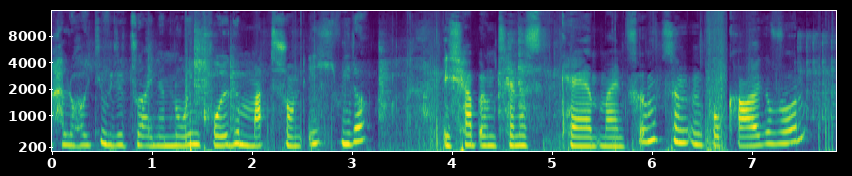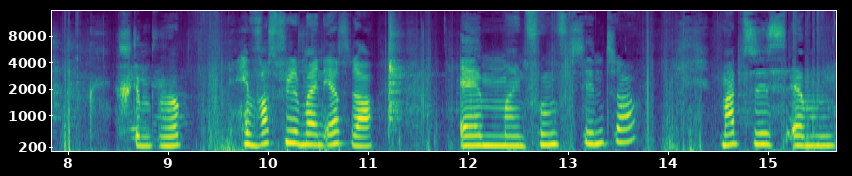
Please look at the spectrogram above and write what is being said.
Hallo, heute wieder zu einer neuen Folge. Mats und ich wieder. Ich habe im Tenniscamp meinen 15. Pokal gewonnen. Stimmt ne? wirklich. Hey, was für mein erster? Ähm, mein 15. Mats ist, ähm,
